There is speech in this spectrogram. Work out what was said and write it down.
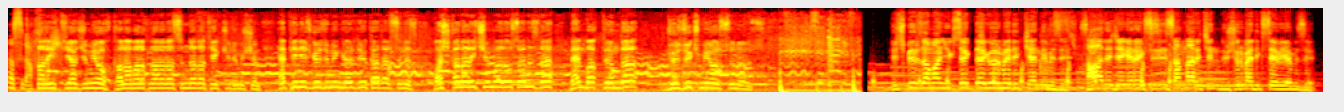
Nasıl laflar. ihtiyacım yok. Kalabalıklar arasında da tek yürümüşüm. Hepiniz gözümün gördüğü kadarsınız. Başkaları için var olsanız da ben baktığımda gözükmüyorsunuz. Hiçbir zaman yüksekte görmedik kendimizi. Sadece gereksiz insanlar için düşürmedik seviyemizi.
